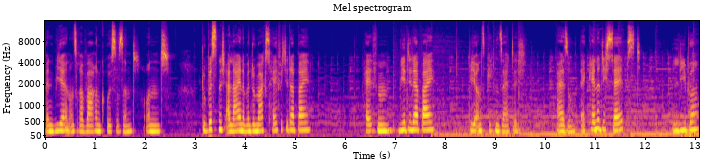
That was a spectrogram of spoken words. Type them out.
wenn wir in unserer wahren Größe sind? Und du bist nicht alleine. Wenn du magst, helfe ich dir dabei. Helfen wir dir dabei, wir uns gegenseitig. Also, erkenne dich selbst, liebe.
